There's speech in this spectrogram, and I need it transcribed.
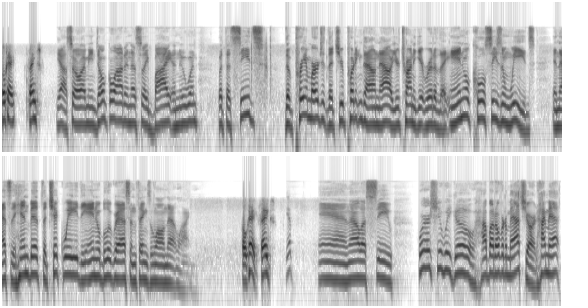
Okay. Thanks. Yeah. So I mean, don't go out and necessarily buy a new one, but the seeds. The pre-emergent that you're putting down now, you're trying to get rid of the annual cool season weeds, and that's the henbit, the chickweed, the annual bluegrass, and things along that line. Okay. Thanks. Yep. And now let's see, where should we go? How about over to Matt's yard? Hi, Matt.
